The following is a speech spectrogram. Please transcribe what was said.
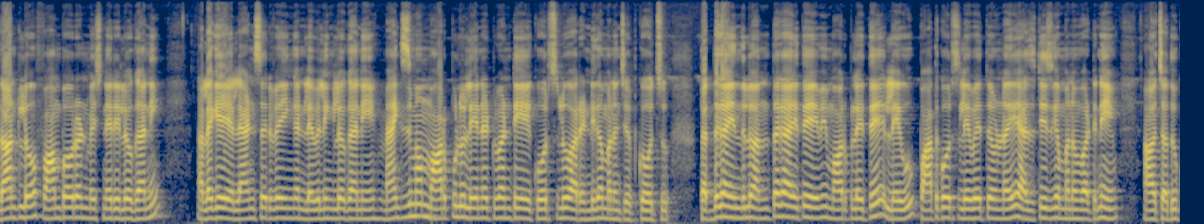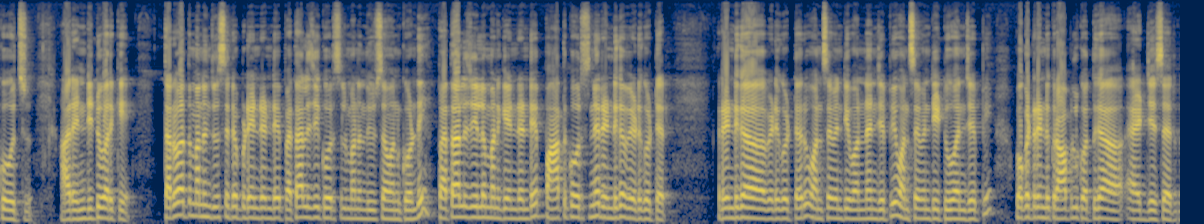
దాంట్లో ఫామ్ పవర్ అండ్ మెషినరీలో కానీ అలాగే ల్యాండ్ సర్వేయింగ్ అండ్ లెవెలింగ్లో కానీ మ్యాక్సిమం మార్పులు లేనటువంటి కోర్సులు ఆ రెండుగా మనం చెప్పుకోవచ్చు. పెద్దగా ఇందులో అంతగా అయితే ఏమీ మార్పులు అయితే లేవు. పాత కోర్సులు ఏవైతే ఉన్నాయో యాజ్ ఇట్ ఈస్గా మనం వాటిని చదువుకోవచ్చు. ఆ రెండిటి వరకే. తర్వాత మనం చూసేటప్పుడు ఏంటంటే పెథాలజీ కోర్సులు మనం చూసామనుకోండి పెథాలజీలో మనకి ఏంటంటే పాత కోర్సునే రెండుగా విడగొట్టారు. రెండుగా విడగొట్టారు. వన్ సెవెంటీ వన్ అని చెప్పి వన్ సెవెంటీ టూ అని చెప్పి ఒకటి రెండు క్రాపులు కొత్తగా యాడ్ చేశారు.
